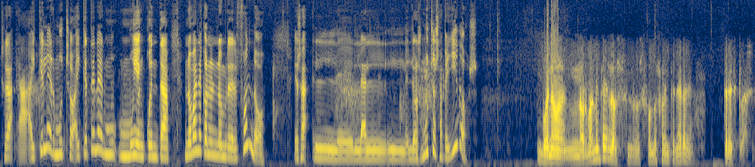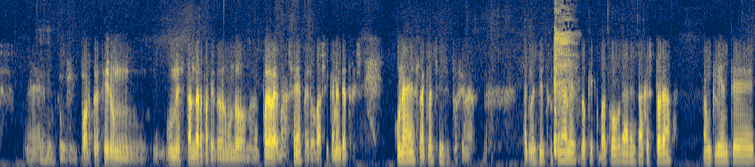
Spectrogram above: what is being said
O sea, hay que leer mucho, hay que tener mu- muy en cuenta, no vale con el nombre del fondo, o sea, los muchos apellidos. bueno, normalmente los, fondos suelen tener tres clases. Eh, Por decir un, un estándar para que todo el mundo... Puede haber más, ¿eh? pero básicamente tres. Una es la clase institucional. La clase institucional es lo que va a cobrar esa gestora a un cliente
